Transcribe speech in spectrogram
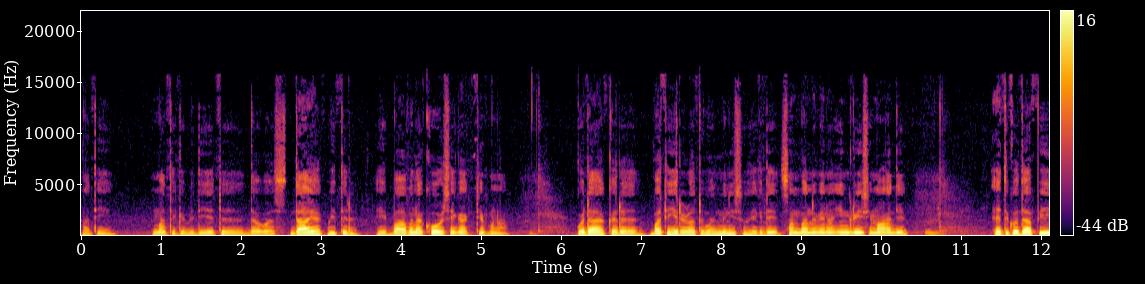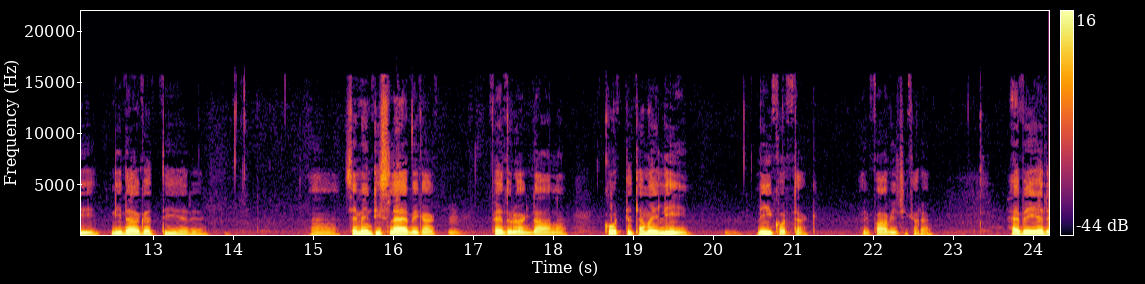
මට මතක විදිහට දවස් 10ක් විතර ඒ භාවනා කෝස් එකක් තිබුණා. ගොඩාක් අර බටහිර රටවල් මිනිස්සු ඒකද සම්බන්ධ වෙනවා ඉංග්‍රීසි මාධ්‍ය. එතකොට අපි නිදාගත්තේ අර සෙමෙන්ටි ස්ලෑබ් එකක් පැදුරක් දාලා කොට්ට තමයි ලී. ලී කොට්ටක් ඒ පාවිච්චි කරා. හැබැයි අර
